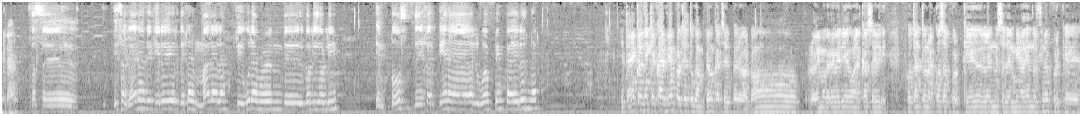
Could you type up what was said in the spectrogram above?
Claro. Entonces, esas ganas de querer dejar mal a las figuras, weón, de WWE en pos de dejar bien al weón penca de Lesnar. Y también que lo tienes que caer bien porque es tu campeón, ¿cachai? Pero no lo mismo que repetía con el caso de Vicky. Justamente unas cosas por qué Lesnar se termina odiando al final porque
